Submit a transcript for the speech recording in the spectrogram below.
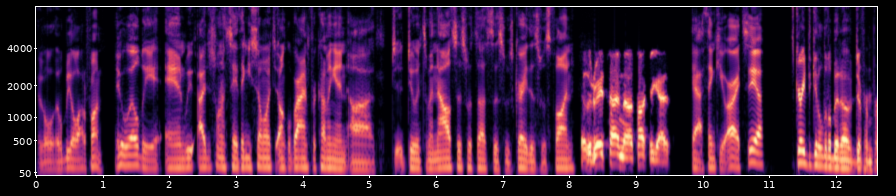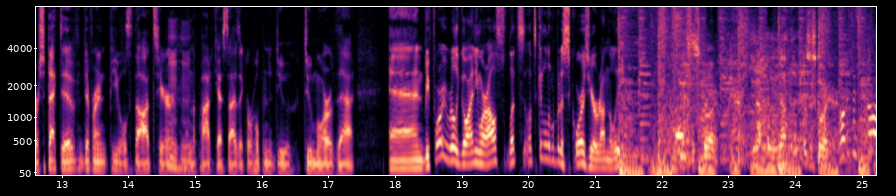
It'll it'll be a lot of fun. It will be, and we. I just want to say thank you so much, Uncle Brian, for coming in, uh, d- doing some analysis with us. This was great. This was fun. It was a great time to talk to you guys. Yeah, thank you. All right, see ya. It's great to get a little bit of different perspective, different people's thoughts here Mhm. on the podcast, Isaac. We're hoping to do do more of that. And before we really go anywhere else, let's let's get a little bit of scores here around the league. What's the score? Nothing, nothing. What's the score? What's the score,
